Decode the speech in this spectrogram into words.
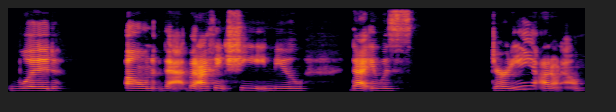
would own that. But I think she knew that it was dirty. I don't know.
